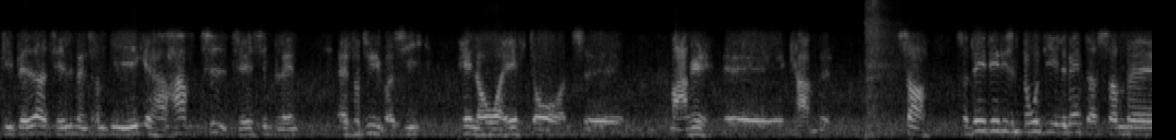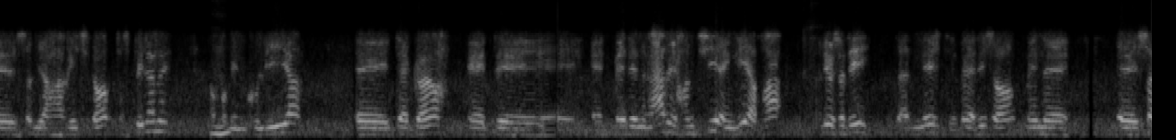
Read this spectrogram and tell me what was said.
blive bedre til, men som vi ikke har haft tid til simpelthen at fordybe os i hen over efterårets øh, mange øh, kampe. Så, så det, det er ligesom nogle af de elementer, som, øh, som jeg har ridset op for spillerne og for mm. mine kolleger, øh, der gør, at, øh, at med den rette håndtering herfra, og det er jo så det, der er den næste, hvad er det så? Men øh, øh, så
